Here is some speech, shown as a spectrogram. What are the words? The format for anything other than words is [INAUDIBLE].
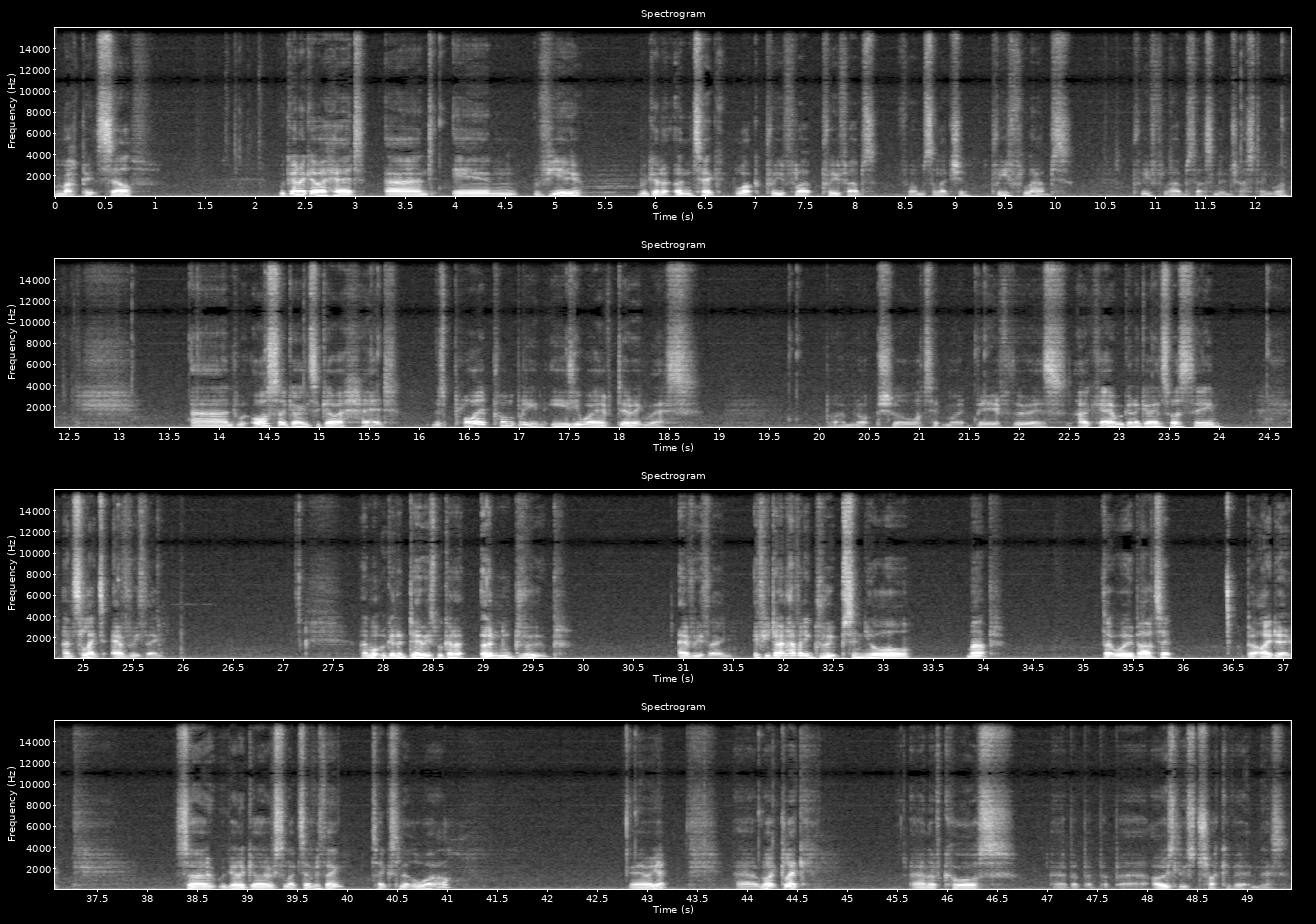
map itself. We're going to go ahead and in view we're going to untick lock prefab, prefabs from selection. Prefabs. Prefabs, that's an interesting one. And we're also going to go ahead, there's probably an easy way of doing this, but I'm not sure what it might be if there is. Okay, we're going to go into our scene and select everything. And what we're going to do is we're going to ungroup everything. If you don't have any groups in your map, don't worry about it, but I do. So we're going to go select everything, takes a little while. There we go. Uh, right click, and of course, uh, I always lose track of it in this.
